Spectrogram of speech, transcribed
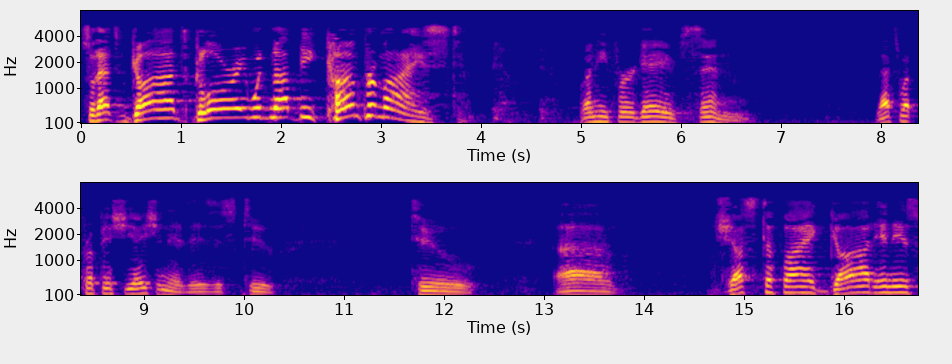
So that God's glory would not be compromised when he forgave sin. That's what propitiation is, is, is to, to uh, justify God in his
